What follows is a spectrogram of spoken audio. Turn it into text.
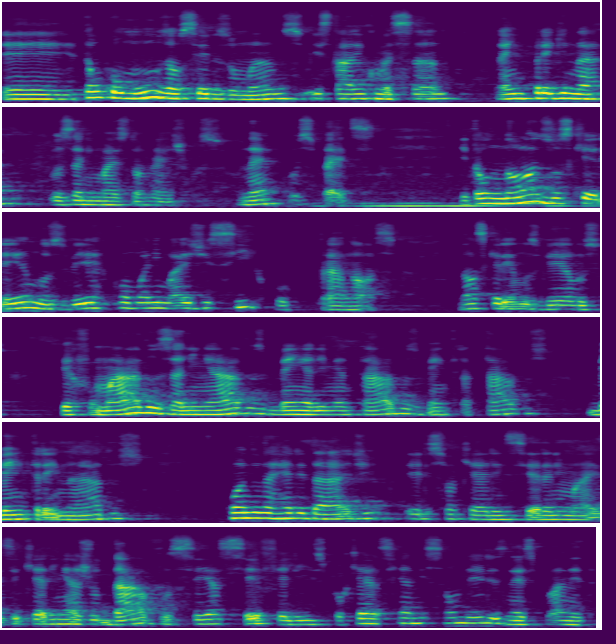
é, tão comuns aos seres humanos, estarem começando a impregnar os animais domésticos, né, os pets. Então nós os queremos ver como animais de circo para nós. Nós queremos vê-los perfumados, alinhados, bem alimentados, bem tratados, bem treinados, quando na realidade eles só querem ser animais e querem ajudar você a ser feliz, porque essa é a missão deles nesse planeta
